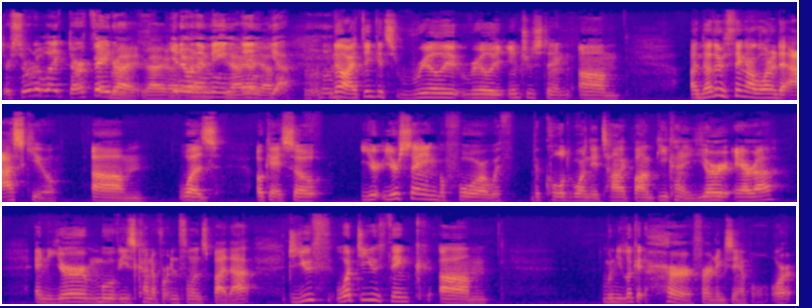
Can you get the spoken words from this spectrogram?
They're sort of like Darth Vader. Right, right, right You know right. what I mean? Yeah, and, yeah. yeah. Mm-hmm. No, I think it's really, really interesting. Um, another thing I wanted to ask you um, was okay. So you're you're saying before with the Cold War and the atomic bomb being kind of your era and your movies kind of were influenced by that. Do you th- what do you think um, when you look at her for an example or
